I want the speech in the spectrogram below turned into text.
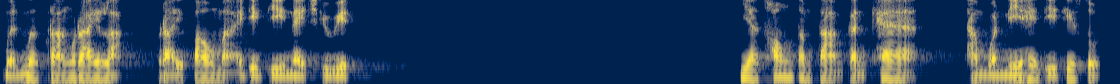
เหมือนเมื่อครั้งไร้หลัก ไร้เป้าหมายดีๆ ในชีวิต อย่าท่องตามๆกันแค่ทำวันนี้ให้ดีที่สุด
